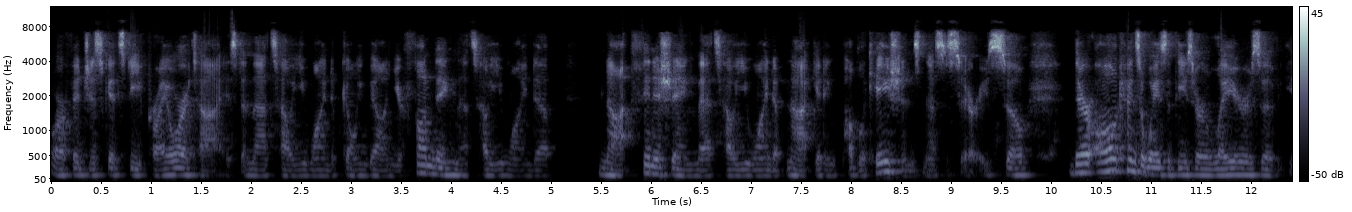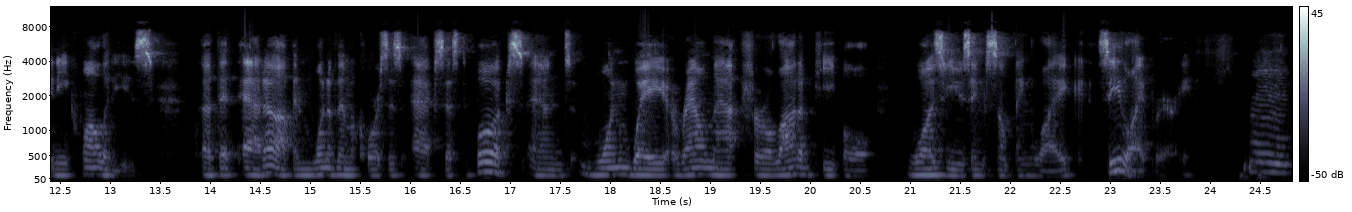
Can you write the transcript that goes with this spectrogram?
or if it just gets deprioritized, and that's how you wind up going beyond your funding. That's how you wind up not finishing. That's how you wind up not getting publications necessary. So there are all kinds of ways that these are layers of inequalities uh, that add up. And one of them, of course, is access to books. And one way around that for a lot of people was using something like Z Library. Mm,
